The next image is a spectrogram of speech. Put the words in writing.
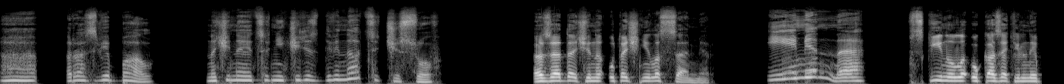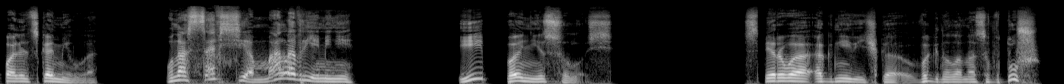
«А разве бал начинается не через двенадцать часов?» озадаченно уточнила Саммер. «Именно!» — вскинула указательный палец Камилла. «У нас совсем мало времени!» И понеслось. Сперва огневичка выгнала нас в душ,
